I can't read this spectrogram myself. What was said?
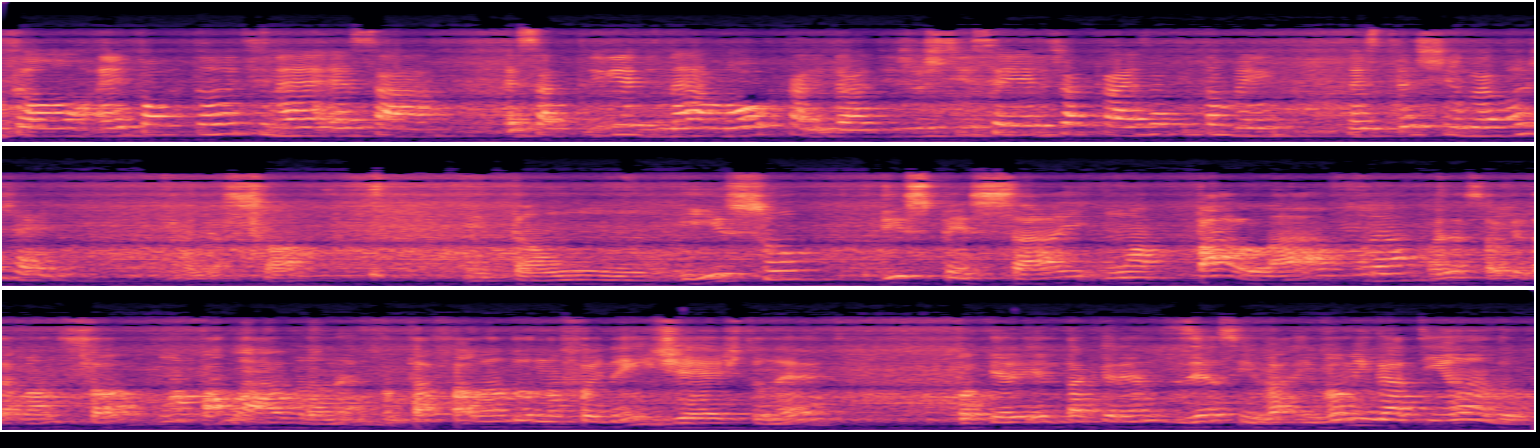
Então é importante né, essa, essa tríade, né, amor, caridade e justiça, e ele já traz aqui também nesse textinho do Evangelho. Olha só. Então, isso dispensai uma palavra, olha só que ele está falando, só uma palavra, né? Não está falando, não foi nem gesto, né? Porque ele está querendo dizer assim, vai, vamos engatinhando,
